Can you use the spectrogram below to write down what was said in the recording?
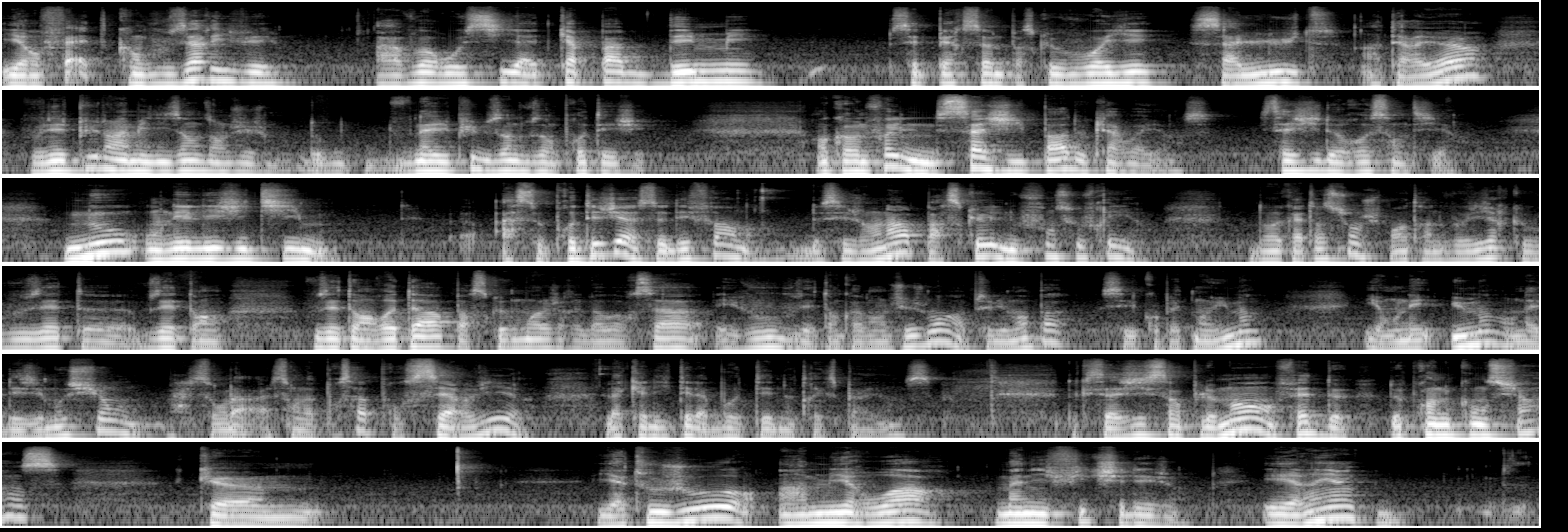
Et en fait, quand vous arrivez à avoir aussi, à être capable d'aimer cette personne parce que vous voyez sa lutte intérieure, vous n'êtes plus dans la médisance, dans le jugement. Donc vous n'avez plus besoin de vous en protéger. Encore une fois, il ne s'agit pas de clairvoyance. Il s'agit de ressentir. Nous, on est légitime à se protéger, à se défendre de ces gens-là parce qu'ils nous font souffrir. Donc attention, je suis pas en train de vous dire que vous êtes, euh, vous êtes, en, vous êtes en retard parce que moi j'arrive à voir ça et vous, vous êtes encore dans le jugement. Absolument pas. C'est complètement humain. Et on est humain, on a des émotions. Elles sont là, elles sont là pour ça, pour servir la qualité, la beauté de notre expérience. Donc il s'agit simplement en fait de, de prendre conscience que il y a toujours un miroir magnifique chez les gens. Et rien que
